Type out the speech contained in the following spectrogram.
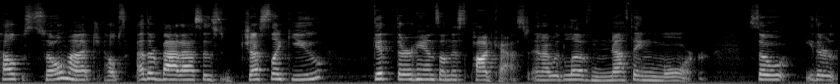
helps so much, helps other badasses just like you get their hands on this podcast, and I would love nothing more. So either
